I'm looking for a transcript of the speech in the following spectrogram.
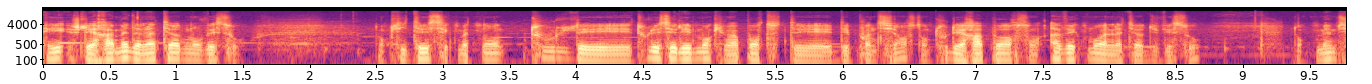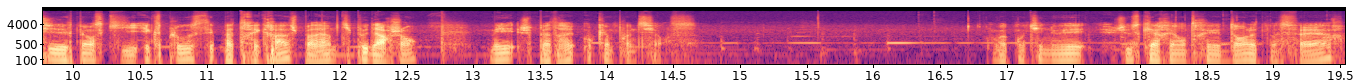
et je les ramène à l'intérieur de mon vaisseau. Donc l'idée c'est que maintenant tous les, éléments qui m'apportent des, points de science, donc tous les rapports sont avec moi à l'intérieur du vaisseau. Donc même si j'ai expériences qui explosent, c'est pas très grave, je perdrai un petit peu d'argent, mais je perdrai aucun point de science. On va continuer jusqu'à réentrer dans l'atmosphère.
